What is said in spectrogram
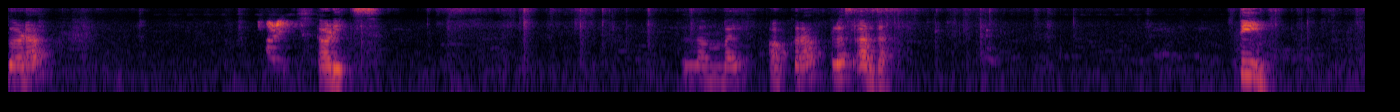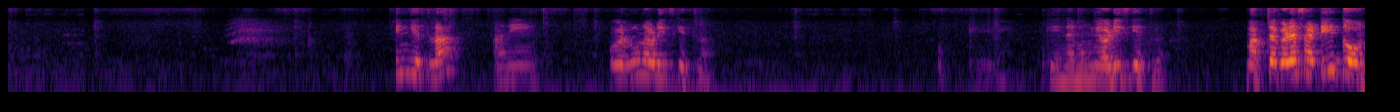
गडा. अडीच. लंबाई अकरा प्लस अर्धा. तीन. तीन घेतला आणि वरून अडीच घेतला. ओके. ओके नाही मग मी अडीच घेतला. मागच्या गड्यासाठी दोन.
